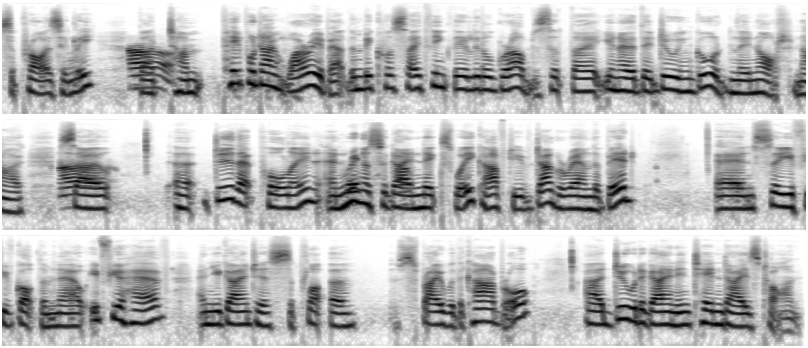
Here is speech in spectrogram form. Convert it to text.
surprisingly. But um, people don't worry about them because they think they're little grubs, that they, you know, they're doing good and they're not. No. So uh, do that, Pauline, and ring us again next week after you've dug around the bed and see if you've got them now. If you have, and you're going to supply, uh, spray with the carbaryl, uh, do it again in 10 days' time.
